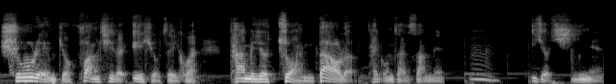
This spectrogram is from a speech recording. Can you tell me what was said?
苏联就放弃了月球这一块，他们就转到了太空站上面。嗯，一九七一年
